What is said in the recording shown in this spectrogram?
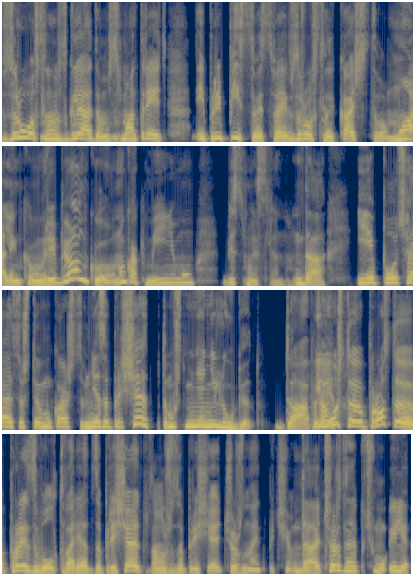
взрослым взглядом смотреть и приписывать свои взрослые качества маленькому ребенку, ну, как минимум, бессмысленно. Да. И получается, что ему кажется, мне запрещают, потому что меня не любят. Да, потому Или... что просто произвол творят, запрещают, потому что запрещают. Черт знает почему. Да, черт знает почему. Или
